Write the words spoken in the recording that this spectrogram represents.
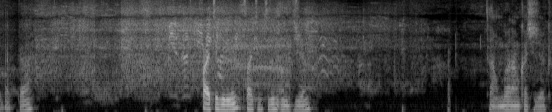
bir dakika fight'a gireyim fight'ı bitireyim anlatacağım. Tamam bu adam kaçacak.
